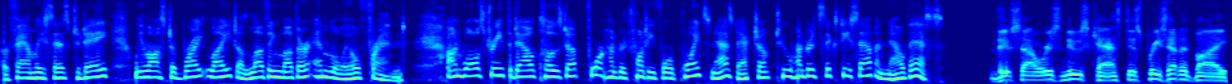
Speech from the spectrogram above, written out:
Her family says today, we lost a bright light, a loving mother, and loyal friend. On Wall Street, the Dow closed up 424 points. NASDAQ jumped 267. Now this. This hour's newscast is presented by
